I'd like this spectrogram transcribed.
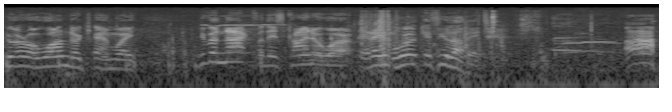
You're a wonder, Kenway. You've a knack for this kind of work. It ain't work if you love it. Ah, it's hard.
